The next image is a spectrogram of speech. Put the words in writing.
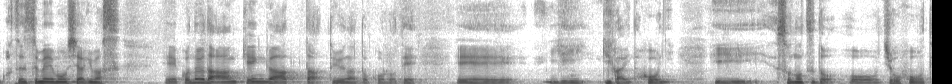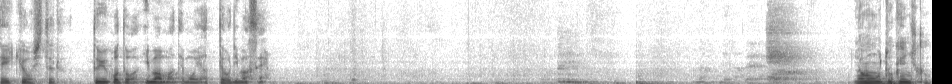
ご説明申し上げます。このような案件があったというようなところで、えー、議会の方にその都度情報を提供しているということは今までもやっておりません。山本健二君。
